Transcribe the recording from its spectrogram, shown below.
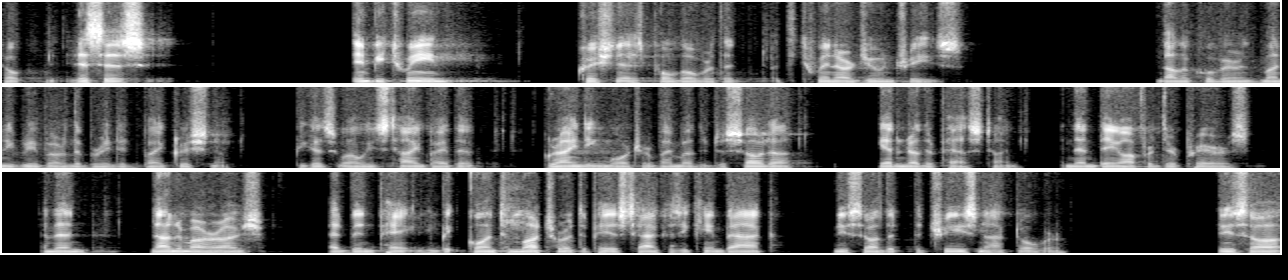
So this is in between, Krishna has pulled over the, the twin Arjun trees. Nalakuber and Manigriva are liberated by Krishna because, well, he's tied by the grinding mortar by Mother Jasoda. He had another pastime. And then they offered their prayers. And then Nanda Maharaj had been paying, gone to Mathura to pay his taxes. He came back and he saw that the trees knocked over. And he saw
